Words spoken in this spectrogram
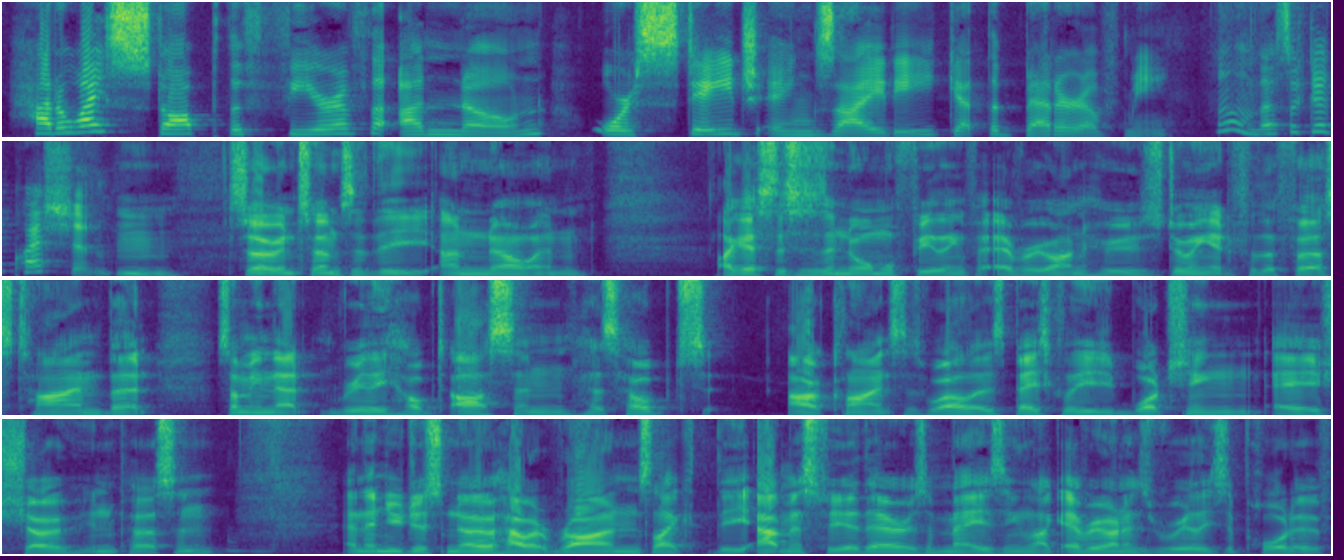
How do I stop the fear of the unknown or stage anxiety get the better of me? Hmm, that's a good question. Mm. So, in terms of the unknown, I guess this is a normal feeling for everyone who's doing it for the first time, but something that really helped us and has helped our clients as well is basically watching a show in person. Mm-hmm. And then you just know how it runs. Like the atmosphere there is amazing. Like everyone is really supportive.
